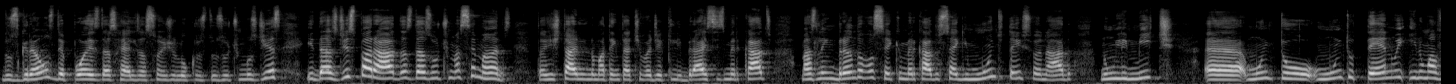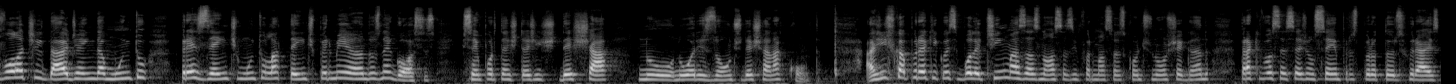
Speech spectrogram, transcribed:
dos grãos depois das realizações de lucros dos últimos dias e das disparadas das últimas semanas. Então a gente está ali numa tentativa de equilibrar esses mercados, mas lembrando a você que o mercado segue muito tensionado, num limite é, muito, muito tênue e numa volatilidade ainda muito presente, muito latente, permeando os negócios. Isso é importante da gente deixar no, no horizonte, deixar na conta. A gente fica por aqui com esse boletim, mas as nossas informações continuam chegando para que vocês sejam sempre os produtores rurais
